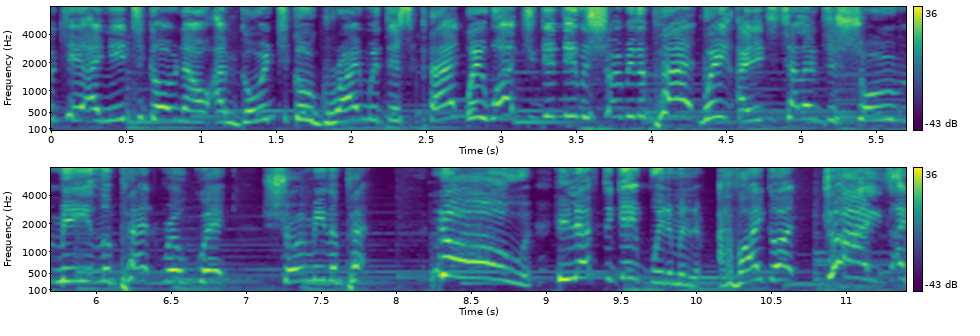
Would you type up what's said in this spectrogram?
okay, I need to go now. I'm going to go grind with this pet. Wait, what? You didn't even show me the pet. Wait, I need to tell him to show me the pet real quick. Show me the pet. No! He left the game. Wait a minute. Have I got... Guys, I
